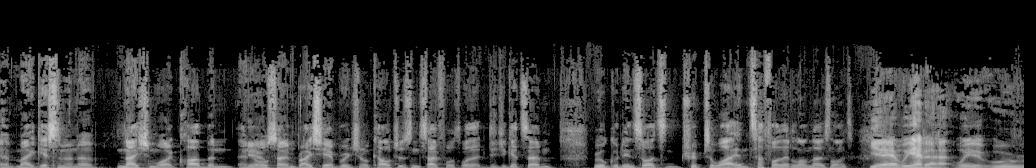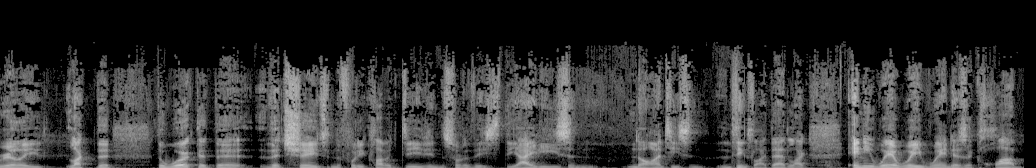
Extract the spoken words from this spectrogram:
uh, make Essendon a nationwide club and, and Yeah. also embrace the Aboriginal cultures and so forth like that. Did you get some real good insights and trips away and stuff like that along those lines? Yeah, we had a we, we were really like the the work that the that Sheeds and the Footy Club did in sort of these the eighties and 90s and things like that. Like anywhere we went as a club,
